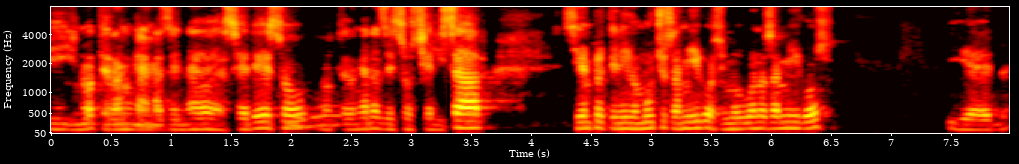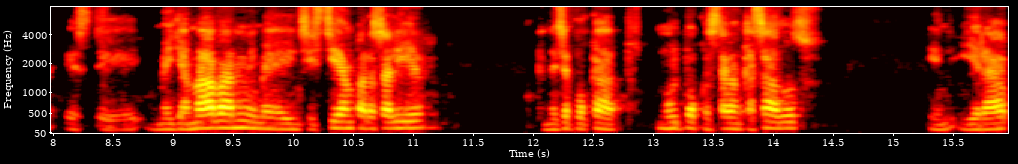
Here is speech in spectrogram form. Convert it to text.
Y no te dan ganas de nada de hacer eso, no te dan ganas de socializar. Siempre he tenido muchos amigos y muy buenos amigos. Y este, me llamaban y me insistían para salir en esa época pues, muy pocos estaban casados y, era,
